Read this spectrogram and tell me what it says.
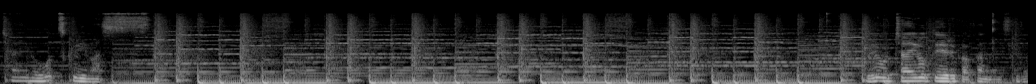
茶色を作ります。これを茶色と言えるか分かんないですけど。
